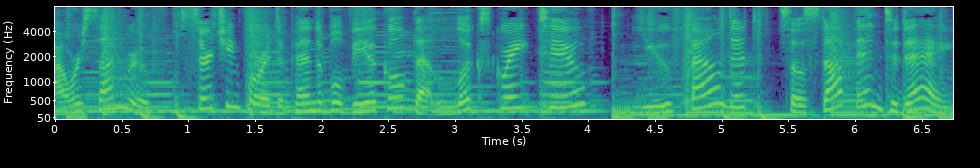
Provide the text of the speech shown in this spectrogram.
power sunroof. Searching for a dependable vehicle that looks great too? You found it, so stop in today.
